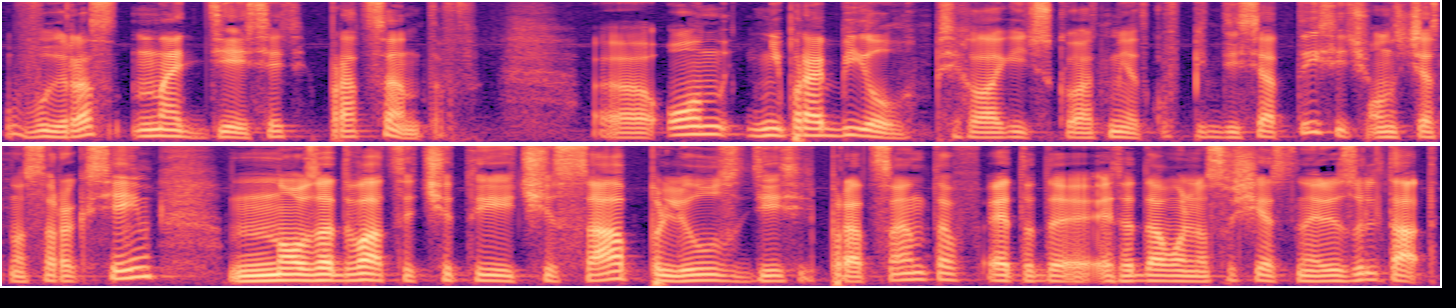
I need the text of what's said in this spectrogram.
вырос на 10%. Э, он не пробил психологическую отметку в 50 тысяч, он сейчас на 47, но за 24 часа плюс 10% это, это довольно существенный результат.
